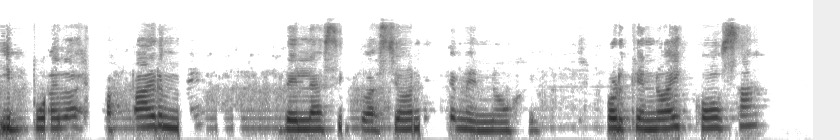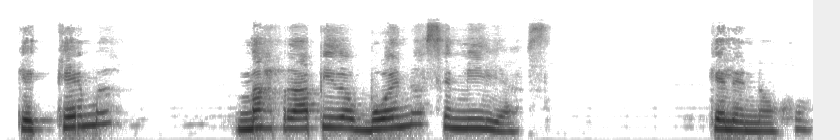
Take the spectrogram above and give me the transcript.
y puedo escaparme de la situación que me enoje, porque no hay cosa que quema más rápido buenas semillas que el enojo.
